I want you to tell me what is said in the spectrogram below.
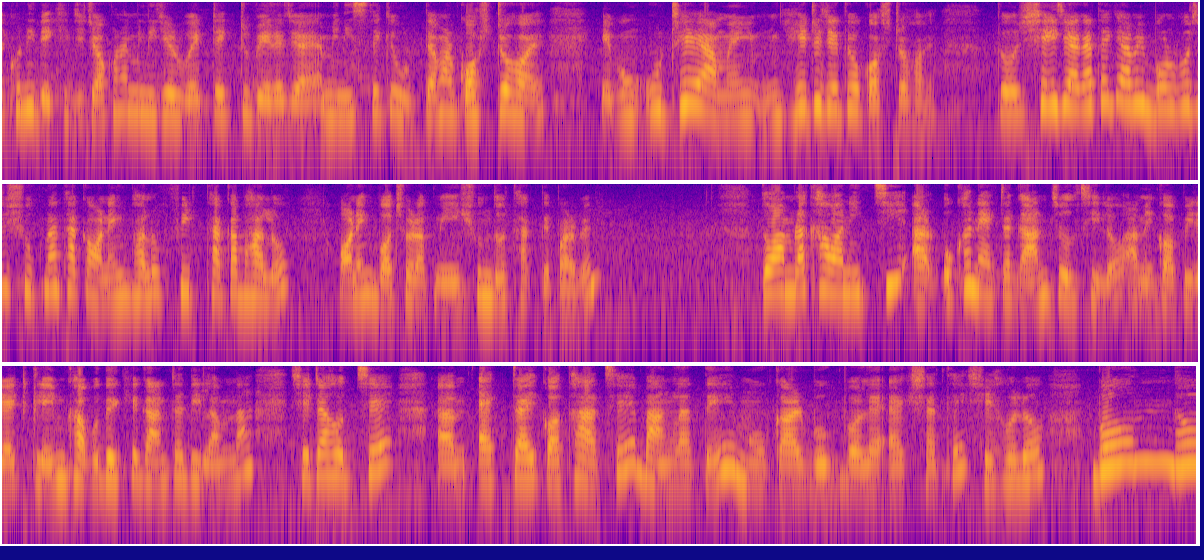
এখনই দেখি যে যখন আমি নিজের ওয়েটটা একটু বেড়ে যায়, আমি নিচ থেকে উঠতে আমার কষ্ট হয় এবং উঠে আমি হেঁটে যেতেও কষ্ট হয়। তো সেই জায়গা থেকে আমি বলব যে শুকনা থাকা অনেক ভালো ফিট থাকা ভালো। অনেক বছর আপনি সুন্দর থাকতে পারবেন। তো আমরা খাওয়া নিচ্ছি, আর ওখানে একটা গান চলছিল। আমি কপিরাইট ক্লেম খাব দেখে গানটা দিলাম না। সেটা হচ্ছে একটাই কথা আছে বাংলাতে মৌকার বুক বলে একসাথে। সে হলো, বন্ধু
